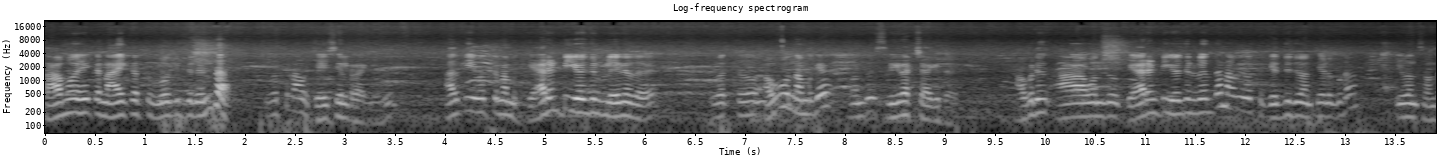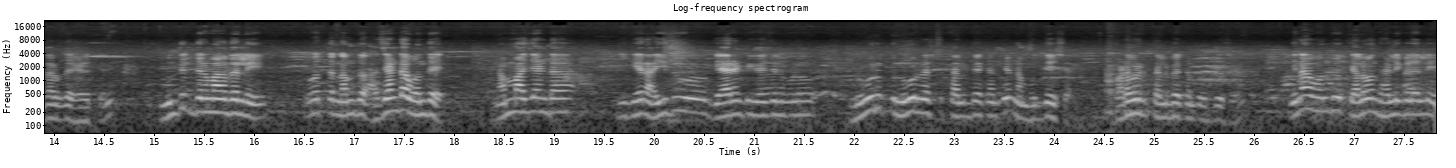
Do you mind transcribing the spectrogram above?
ಸಾಮೂಹಿಕ ನಾಯಕತ್ವ ಹೋಗಿದ್ದರಿಂದ ಇವತ್ತು ನಾವು ಜಯಶೀಲರಾಗಿದ್ದೀವಿ. ಅದಕ್ಕೆ ಇವತ್ತು ನಮ್ಮ ಗ್ಯಾರಂಟಿ ಯೋಜನೆಗಳು ಏನಿದೆ ಇವತ್ತು ಅವು ನಮಗೆ ಒಂದು ಶ್ರೀರಕ್ಷ ಆಗಿದ್ದಾವೆ. ಅವರಿಂದ ಆ ಒಂದು ಗ್ಯಾರಂಟಿ ಯೋಜನೆಗಳಿಂದ ನಾವು ಇವತ್ತು ಗೆದ್ದಿದ್ದೀವಿ ಅಂತೇಳಿ ಕೂಡ ಈ ಒಂದು ಸಂದರ್ಭದಲ್ಲಿ ಹೇಳ್ತೀನಿ. ಮುಂದಿನ ದಿನಮಾನದಲ್ಲಿ ಇವತ್ತು ನಮ್ಮದು ಅಜೆಂಡಾ ಒಂದೇ. ನಮ್ಮ ಅಜೆಂಡಾ ಈಗೇನು ಐದು ಗ್ಯಾರಂಟಿ ಯೋಜನೆಗಳು, ನೂರಕ್ಕೆ ನೂರರಷ್ಟು ತಲುಪಬೇಕಂತೇಳಿ ನಮ್ಮ ಉದ್ದೇಶ. ಬಡವರಿಗೆ ತಲುಪಬೇಕಂತ ಉದ್ದೇಶ. ಇನ್ನೂ ಒಂದು ಕೆಲವೊಂದು ಹಳ್ಳಿಗಳಲ್ಲಿ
